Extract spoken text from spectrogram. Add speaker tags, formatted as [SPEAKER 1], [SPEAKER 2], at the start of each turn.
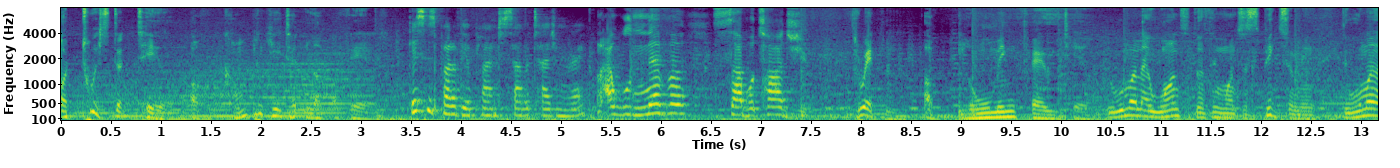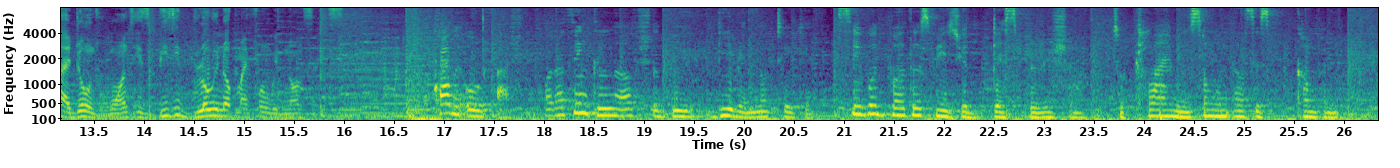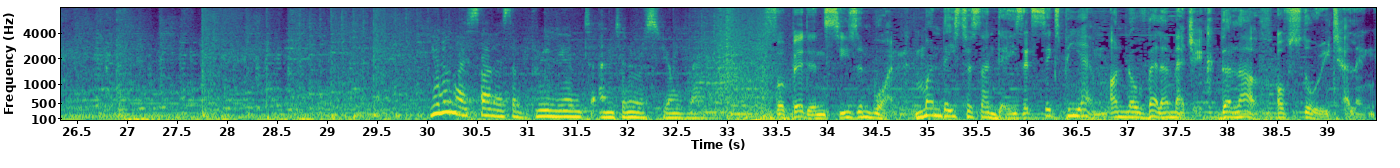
[SPEAKER 1] A twisted tale of complicated love affairs.
[SPEAKER 2] This is part of your plan to sabotage me, right?
[SPEAKER 3] I will never sabotage you.
[SPEAKER 1] Threaten a blooming fairy tale.
[SPEAKER 3] The woman I want doesn't want to speak to me. The woman I don't want is busy blowing up my phone with nonsense.
[SPEAKER 4] Call me old-fashioned, but I think love should be given, not taken. See, what bothers me is your desperation to climb in someone else's company. You know, my son is a brilliant and generous young man.
[SPEAKER 5] Forbidden Season 1, Mondays to Sundays at 6 p.m. on Novela Magic, the love of storytelling.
